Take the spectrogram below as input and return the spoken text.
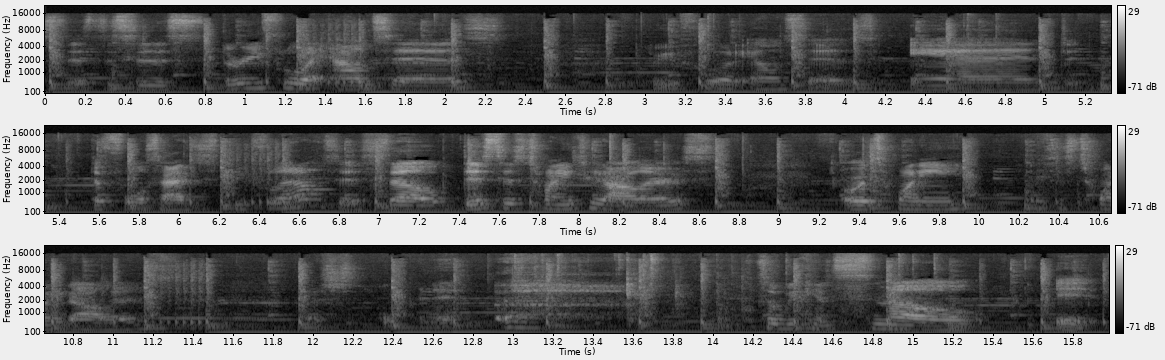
is this? This is three fluid ounces, three fluid ounces, and the full size is three fluid ounces. So this is twenty two dollars, or twenty. This is twenty dollars. Let's just open it so we can smell it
